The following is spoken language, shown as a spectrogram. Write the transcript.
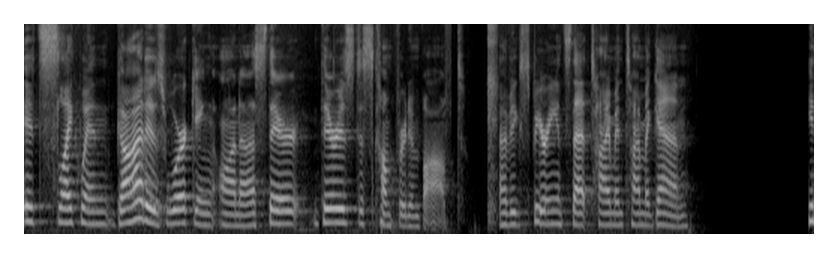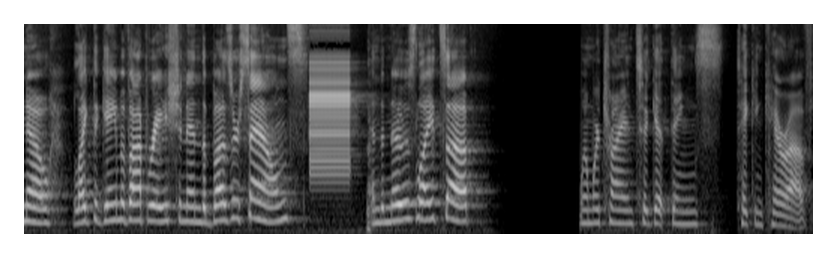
It's like when God is working on us, there, there is discomfort involved. I've experienced that time and time again. You know, like the game of operation and the buzzer sounds and the nose lights up when we're trying to get things taken care of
